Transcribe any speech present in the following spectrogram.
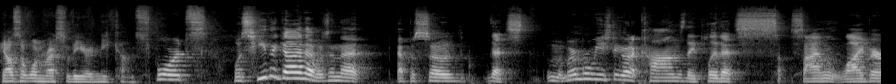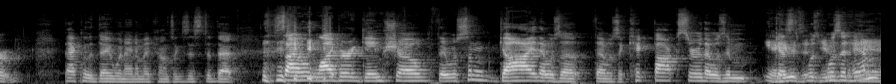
He also won Rest of the Year in Nikkan Sports. Was he the guy that was in that episode? That's remember we used to go to cons. They play that s- silent library back in the day when anime cons existed. That silent library game show. There was some guy that was a that was a kickboxer that was in. Yeah, guess- was- was, was was- it him? yeah, yeah,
